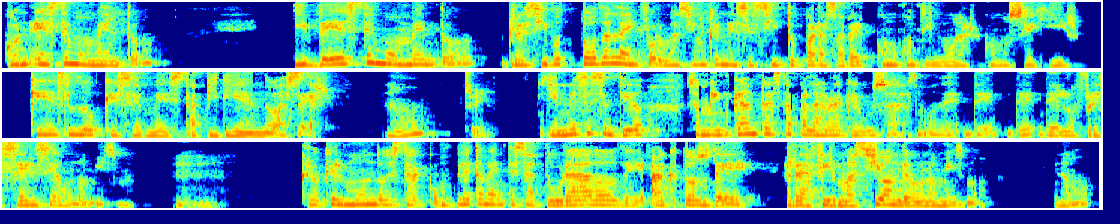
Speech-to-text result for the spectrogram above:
con este momento y de este momento recibo toda la información que necesito para saber cómo continuar, cómo seguir, qué es lo que se me está pidiendo hacer, ¿no? Sí. Y en ese sentido, o sea, me encanta esta palabra que usas, ¿no? De, de, de del ofrecerse a uno mismo. Creo que el mundo está completamente saturado de actos de reafirmación de uno mismo, ¿no?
